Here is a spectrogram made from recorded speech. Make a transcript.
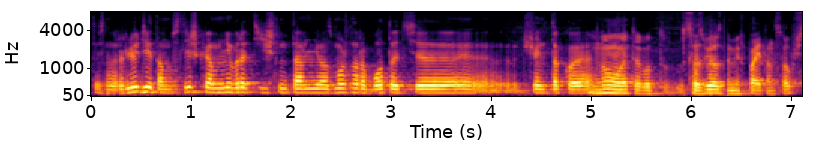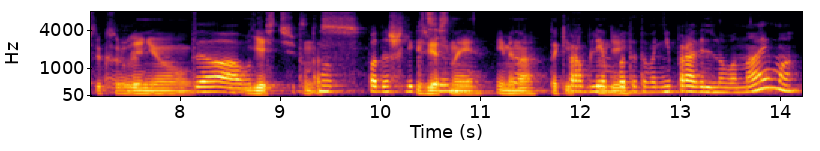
То есть, например, люди там слишком невротичны, там невозможно работать, э, что-нибудь такое. Ну, это вот со звездами в Python сообществе, к сожалению, да, есть у нас мы подошли к известные теме, имена да, таких проблем людей. вот этого неправильного найма,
